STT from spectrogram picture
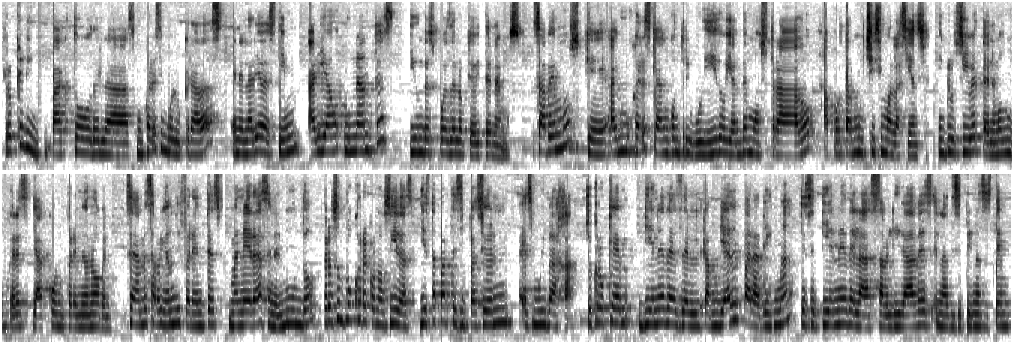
Creo que el impacto de las mujeres involucradas en el área de STEAM haría un antes y un después de lo que hoy tenemos. Sabemos que hay mujeres que han contribuido y han demostrado aportar muchísimo a la ciencia. Inclusive tenemos mujeres ya con premio Nobel. Se han desarrollado en diferentes maneras en el mundo, pero son poco reconocidas y esta participación es muy baja. Yo creo que viene desde el cambiar el paradigma que se tiene de las habilidades en las disciplinas STEM.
